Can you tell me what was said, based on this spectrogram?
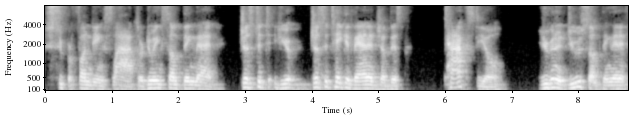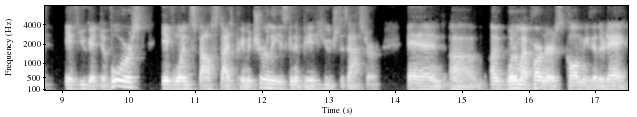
super funding SLATs or doing something that just to t- you just to take advantage of this tax deal, you're going to do something that if if you get divorced, if one spouse dies prematurely, is going to be a huge disaster. And um, I, one of my partners called me the other day.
